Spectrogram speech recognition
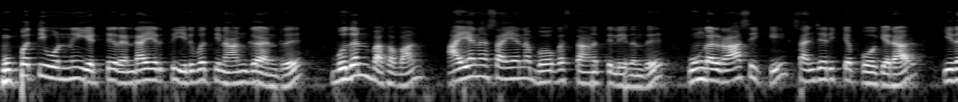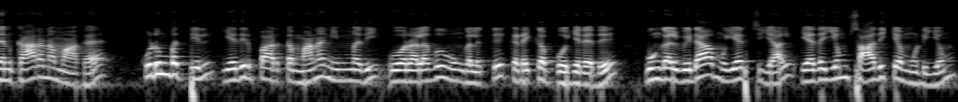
முப்பத்தி ஒன்று எட்டு ரெண்டாயிரத்தி இருபத்தி நான்கு அன்று புதன் பகவான் அயன சயன போகஸ்தானத்திலிருந்து உங்கள் ராசிக்கு சஞ்சரிக்கப் போகிறார். இதன் காரணமாக குடும்பத்தில் எதிர்பார்த்த மன நிம்மதி ஓரளவு உங்களுக்கு கிடைக்கப் போகிறது. உங்கள் விடாமுயற்சியால் எதையும் சாதிக்க முடியும்.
